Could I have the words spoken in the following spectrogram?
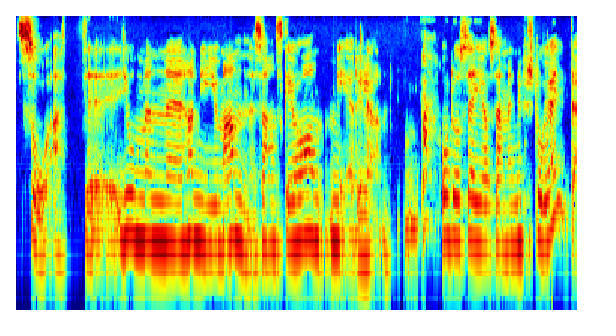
så att eh, jo men eh, han är ju man så han ska ju ha mer i lön. Va? Och då säger jag så här, men nu förstår jag inte.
